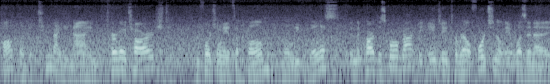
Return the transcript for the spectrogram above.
Conklin to 299. Turbocharged. Unfortunately, it's a bum. Malik Willis. And the card the squirrel got, the AJ Terrell. Fortunately, it wasn't a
